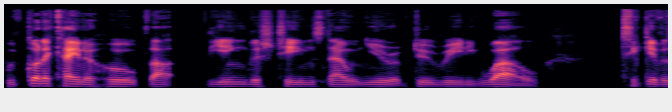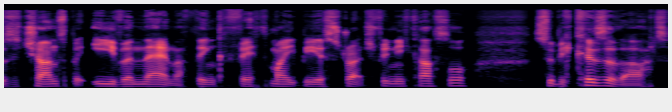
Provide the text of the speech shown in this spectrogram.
we've got to kind of hope that the English teams now in Europe do really well to give us a chance. But even then, I think fifth might be a stretch for Newcastle. So because of that,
